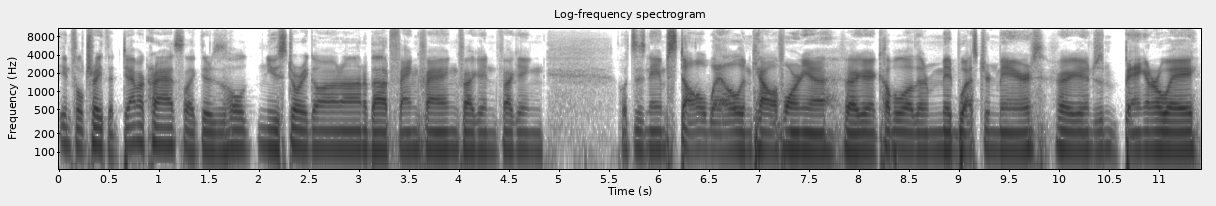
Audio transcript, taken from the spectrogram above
infiltrate the Democrats. Like, there's a whole news story going on about Fang Fang. Fucking, fucking, what's his name? Swalwell in California. Fucking a couple other Midwestern mayors. Fucking just banging her way,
